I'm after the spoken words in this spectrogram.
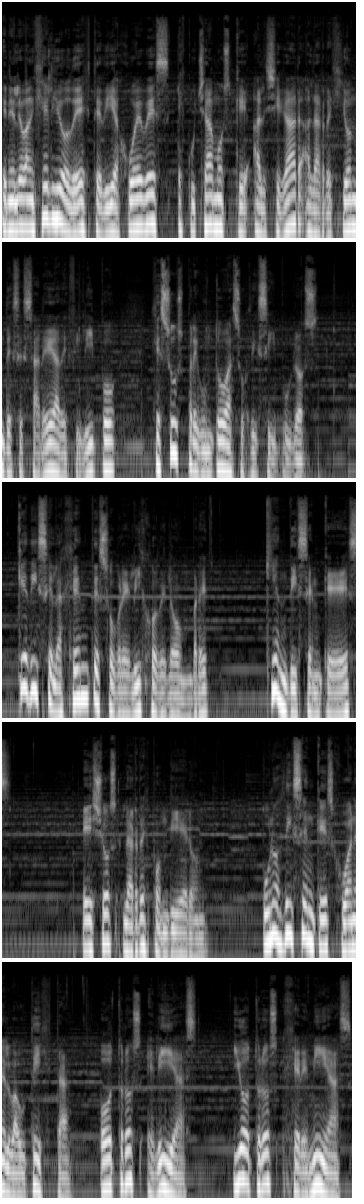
En el Evangelio de este día jueves escuchamos que al llegar a la región de Cesarea de Filipo, Jesús preguntó a sus discípulos, ¿Qué dice la gente sobre el Hijo del Hombre? ¿Quién dicen que es? Ellos le respondieron, unos dicen que es Juan el Bautista, otros Elías, y otros Jeremías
